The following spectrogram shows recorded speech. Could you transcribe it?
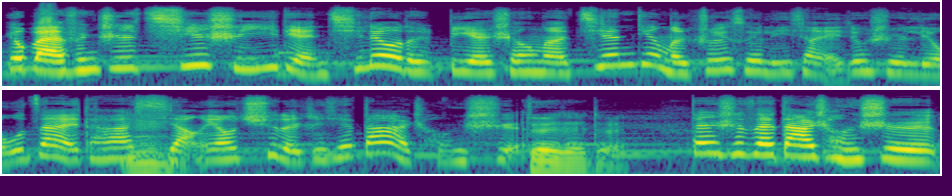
有百分之七十一点七六的毕业生呢，坚定的追随理想，也就是留在他嗯想要去的这些大城市。对对对，但是在大城市，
